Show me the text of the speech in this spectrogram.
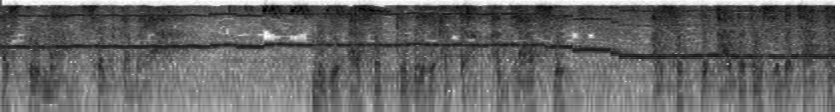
हस्तु माँ सद कमया मुझे असत्य देह अध्यास से असत्य आदतों से बचाकर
